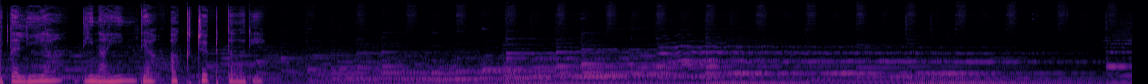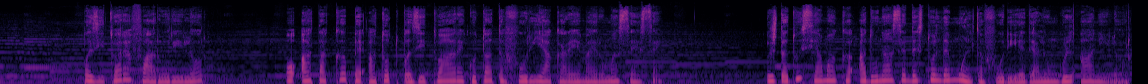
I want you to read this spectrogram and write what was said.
Bătălia dinaintea acceptării Păzitoarea farurilor o atacă pe atot păzitoare cu toată furia care îi mai rămăsese. Își dădu seama că adunase destul de multă furie de-a lungul anilor.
